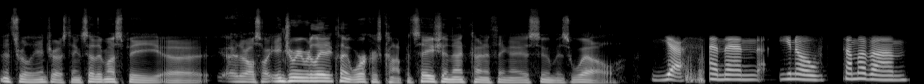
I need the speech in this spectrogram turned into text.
that's really interesting. So there must be, uh, are there also injury related claims, workers' compensation, that kind of thing, I assume, as well? Yes. And then, you know, some of them,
